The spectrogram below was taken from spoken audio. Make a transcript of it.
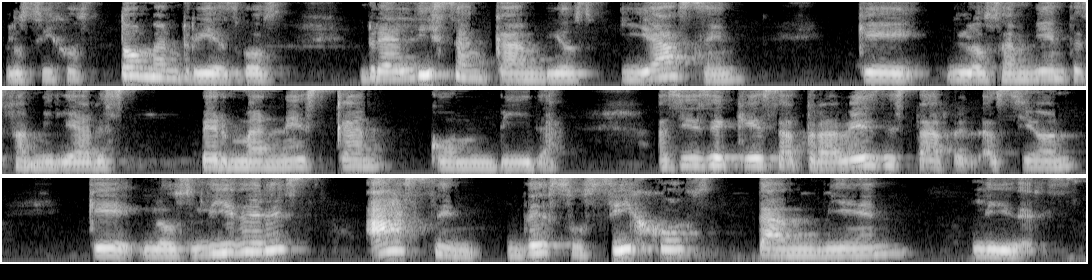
los hijos toman riesgos, realizan cambios y hacen que los ambientes familiares permanezcan con vida. Así es de que es a través de esta relación que los líderes hacen de sus hijos también líderes.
